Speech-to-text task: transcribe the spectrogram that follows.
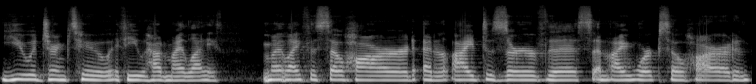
you would drink too if you had my life. my mm-hmm. life is so hard and I deserve this and I work so hard and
